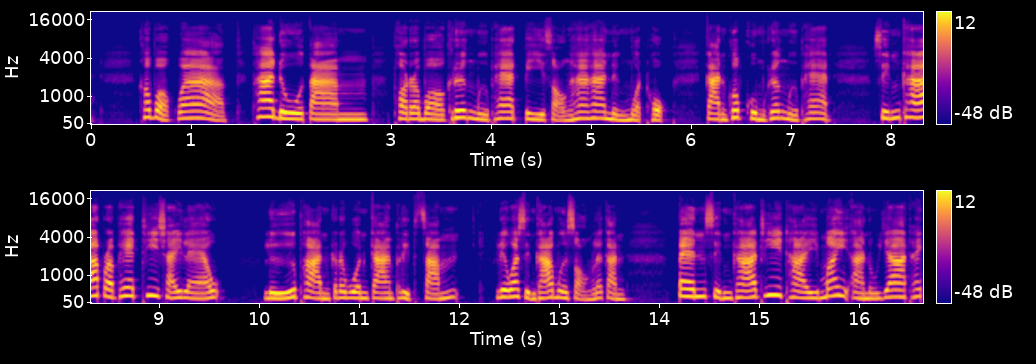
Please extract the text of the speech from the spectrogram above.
ทย์ เขาบอกว่าถ้าดูตามพรบเครื่องมือแพทย์ปี 2551 หมวด 6 การควบคุมเครื่องมือแพทย์ สินค้าประเภทที่ใช้แล้ว หรือผ่านกระบวนการผลิตซ้ำเรียกว่าสินค้ามือสองแล้วกัน เป็นสินค้าที่ไทยไม่อนุญาตให้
